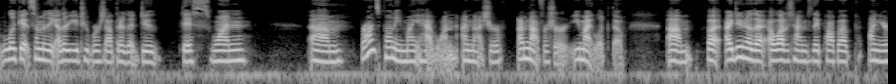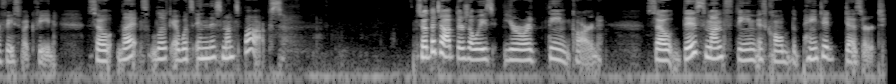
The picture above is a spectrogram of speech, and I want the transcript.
look at some of the other YouTubers out there that do this one. Um, Bronze Pony might have one. I'm not sure. I'm not for sure. You might look though. Um, but I do know that a lot of times they pop up on your Facebook feed. So let's look at what's in this month's box. So at the top, there's always your theme card. So this month's theme is called the Painted Desert.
